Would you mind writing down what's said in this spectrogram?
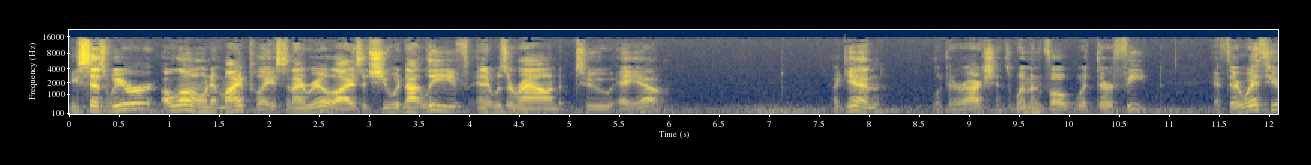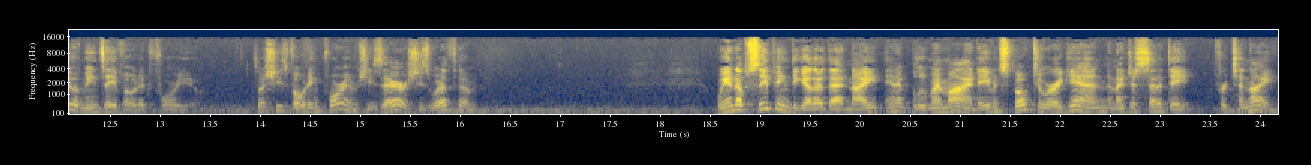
He says, We were alone at my place, and I realized that she would not leave, and it was around 2 a.m. Again, look at her actions. Women vote with their feet. If they're with you, it means they voted for you. So she's voting for him. She's there. She's with him. We end up sleeping together that night, and it blew my mind. I even spoke to her again, and I just set a date for tonight.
